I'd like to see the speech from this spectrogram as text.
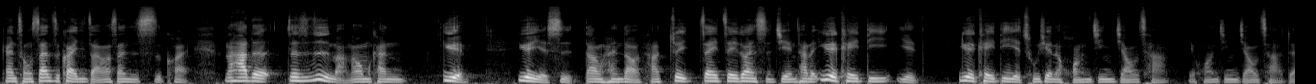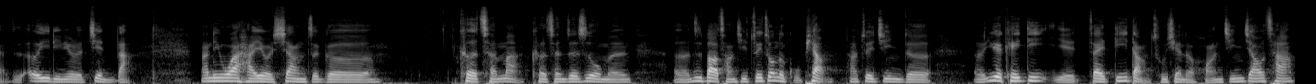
看从三十块已经涨到三十四块，那它的这是日嘛？然后我们看月，月也是，大家看到它最在这一段时间，它的月 K D 也月 K D 也出现了黄金交叉，也黄金交叉，对啊，这是二一零六的建大。那另外还有像这个可成嘛，可成这是我们呃日报长期追踪的股票，它最近的呃月 K D 也在低档出现了黄金交叉。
